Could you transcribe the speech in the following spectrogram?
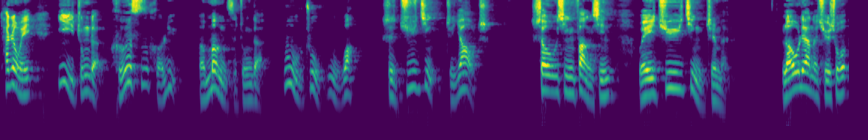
他认为易中的何思何虑和孟子中的勿助勿忘是居静之要旨，收心放心为居静之门。娄亮的学说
